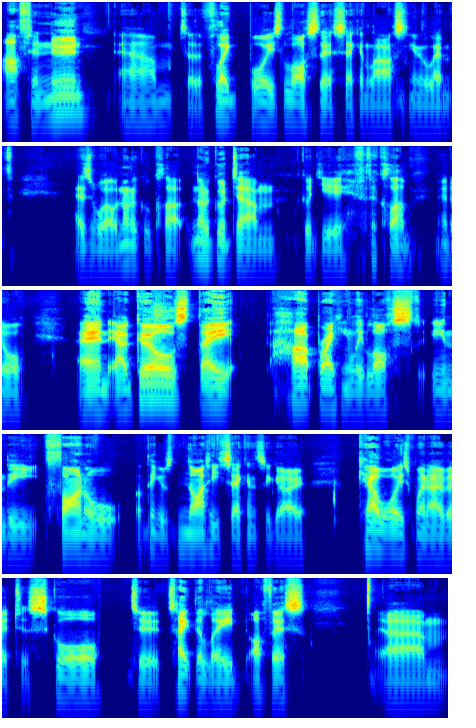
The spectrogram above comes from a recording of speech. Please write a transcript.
afternoon. Um, so the Flegg boys lost their second last in eleventh as well. Not a good club, not a good um good year for the club at all. And our girls, they heartbreakingly lost in the final. I think it was 90 seconds ago. Cowboys went over to score to take the lead office um,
